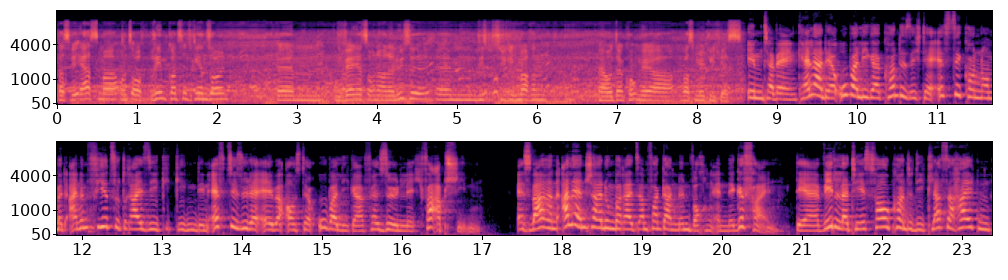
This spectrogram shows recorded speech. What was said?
dass wir erstmal uns auf Bremen konzentrieren sollen. Ähm, wir werden jetzt auch eine Analyse ähm, diesbezüglich machen ja, und dann gucken wir, was möglich ist. Im Tabellenkeller der Oberliga konnte sich der SC Condor mit einem 43 Sieg gegen den FC Süderelbe aus der Oberliga versöhnlich verabschieden. Es waren alle Entscheidungen bereits am vergangenen Wochenende gefallen. Der Wedeler TSV konnte die Klasse halten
